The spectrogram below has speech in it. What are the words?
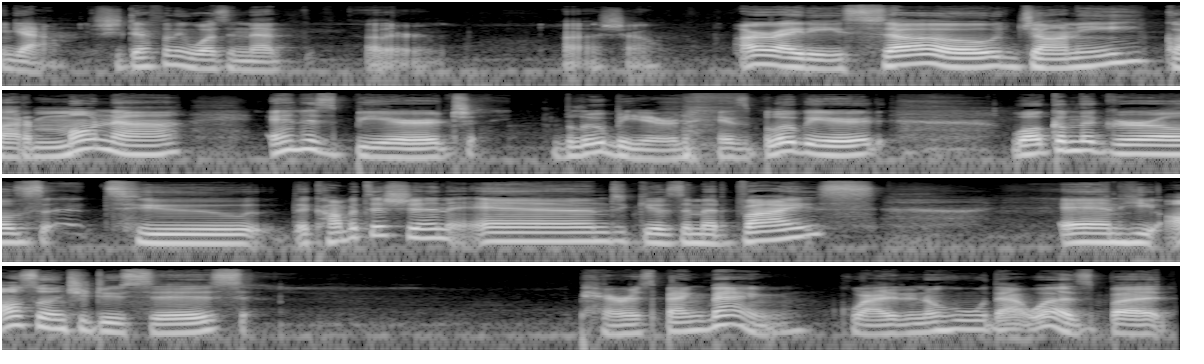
Yeah, she definitely was in that other uh, show. Alrighty, so Johnny Carmona and his beard, bluebeard his blue beard, welcome the girls to the competition and gives them advice. And he also introduces Paris Bang Bang, who I didn't know who that was, but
